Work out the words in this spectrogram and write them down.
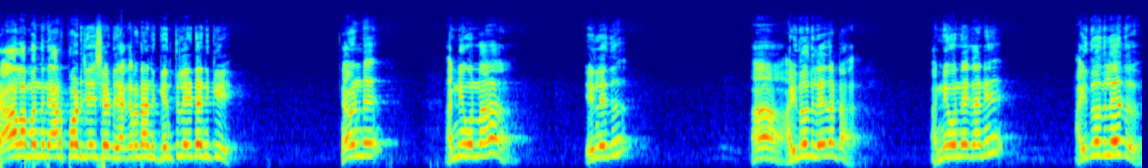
చాలామందిని ఏర్పాటు చేశాడు ఎగరడానికి గెంతులేయడానికి ఏమండి? అన్నీ ఉన్నా? ఏం లేదు? ఐదోది లేదట. అన్నీ ఉన్నాయి కానీ ఐదోది లేదు.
